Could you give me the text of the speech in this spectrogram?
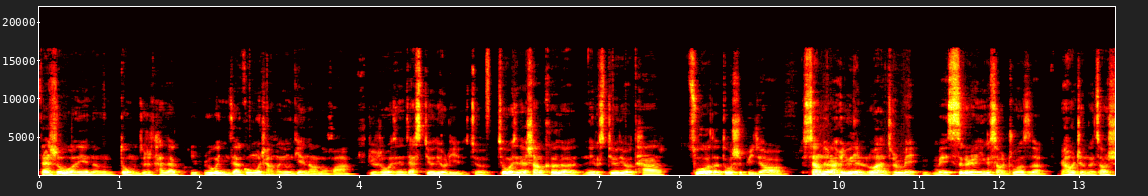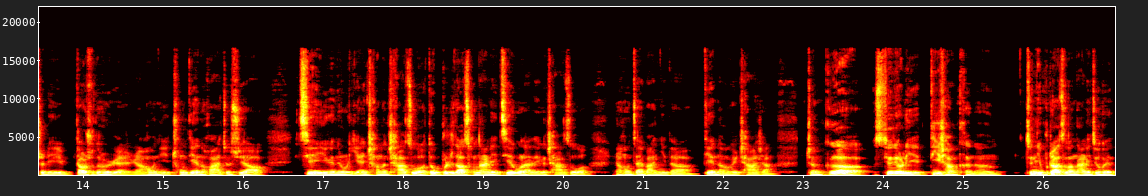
但是我也能懂，就是它在如果你在公共场合用电脑的话，比如说我现在在 studio 里，就就我现在上课的那个 studio，它做的都是比较相对来说有点乱，就是每每四个人一个小桌子，然后整个教室里到处都是人，然后你充电的话就需要接一个那种延长的插座，都不知道从哪里接过来的一个插座，然后再把你的电脑给插上。整个 studio 里地上可能就你不知道走到哪里就会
